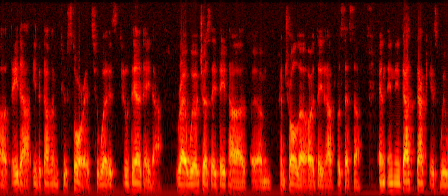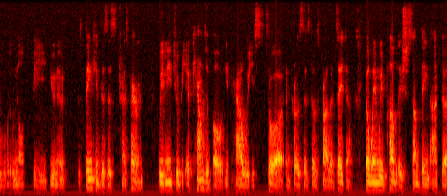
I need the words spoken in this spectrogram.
uh, data in the government to store it, well, it's still their data, right? We're just a data um, controller or a data processor. And, and in that, that case, we will not be, you know, thinking this is transparent. We need to be accountable in how we store and process those private data. But when we publish something under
